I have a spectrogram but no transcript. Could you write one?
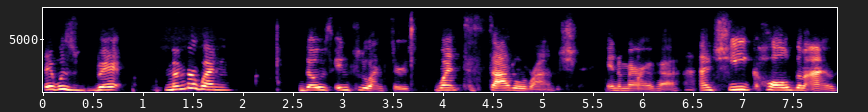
It was very. Remember when those influencers went to Saddle Ranch in America and she called them out?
